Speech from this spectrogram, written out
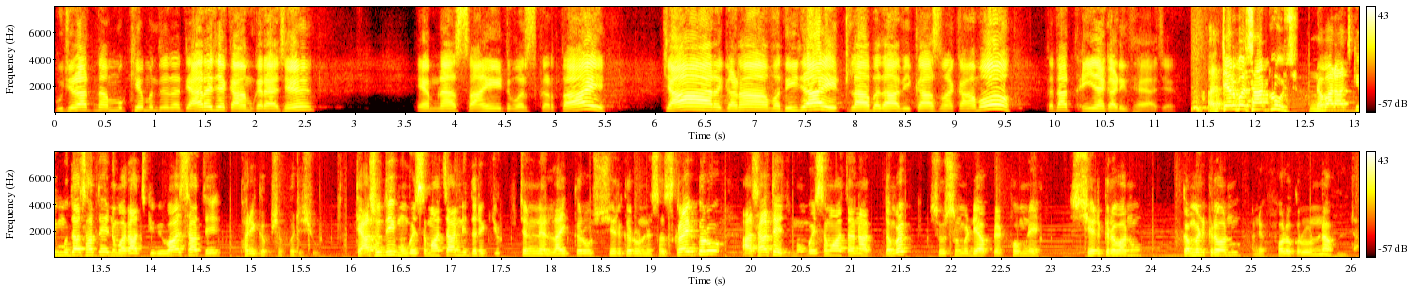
ગુજરાતના મુખ્યમંત્રી ત્યારે જે કામ કર્યા છે, એમના સાહીઠ વર્ષ કરતાંય ચાર ગણા વધી જાય એટલા બધા વિકાસના કામો કદાચ અહીંયા ગાડી થયા છે. અત્યાર બસ આટલું જ. નવા રાજકીય મુદ્દા સાથે, નવા રાજકીય વિવાદ સાથે ફરી ગપશપ કરીશું. ત્યાં સુધી મુંબઈ સમાચારની દરેક યુટ્યુબ ચેનલને લાઈક કરો, શેર કરો અને સબસ્ક્રાઇબ કરો. આ સાથે જ મુંબઈ સમાચારના દમક સોશિયલ મીડિયા પ્લેટફોર્મને શેર કરવાનું કમેન્ટ કરવાનું અને ફોલો કરવાનું ના ભૂલતા.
